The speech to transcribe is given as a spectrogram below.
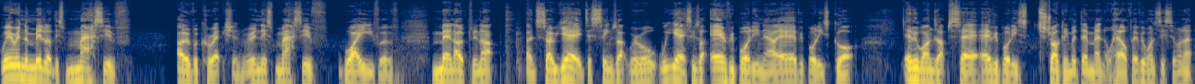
we're in the middle of this massive overcorrection. We're in this massive wave of men opening up, and so yeah, it just seems like we're all we, yeah, it seems like everybody now, everybody's got. Everyone's upset. Everybody's struggling with their mental health. Everyone's this and that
